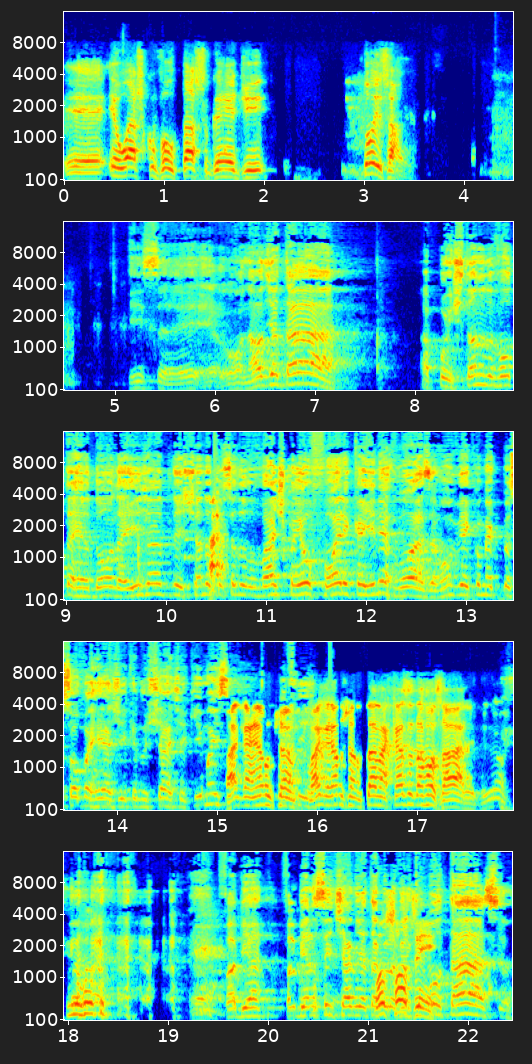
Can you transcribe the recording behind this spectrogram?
É, eu acho que o Voltaço ganha de 2 a 1 um. Isso, é, é, o Ronaldo já está apostando no Volta Redonda aí, já deixando a torcida do Vasco aí eufórica e nervosa. Vamos ver como é que o pessoal vai reagir aqui no chat aqui, mas vai ganhar um jantar, vai ganhar um jantar na casa da Rosária, entendeu? Fabiano, Fabiano Santiago já está colocando voltaço.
